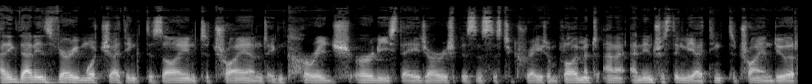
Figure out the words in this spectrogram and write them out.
I think that is very much, I think, designed to try and encourage early stage Irish businesses to create employment. And, and interestingly, I think to try and do it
